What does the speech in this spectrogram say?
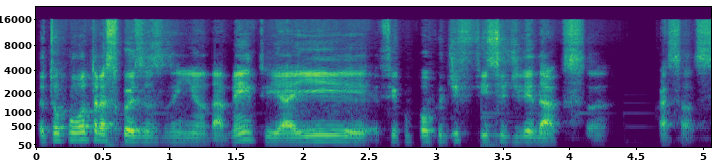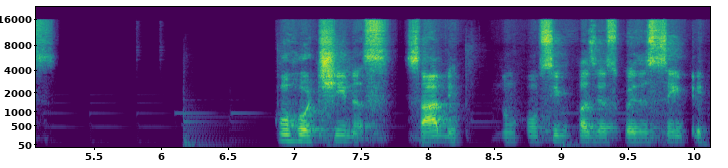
eu tô com outras coisas em andamento e aí fica um pouco difícil de lidar com, com essas com rotinas, sabe? Não consigo fazer as coisas sempre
